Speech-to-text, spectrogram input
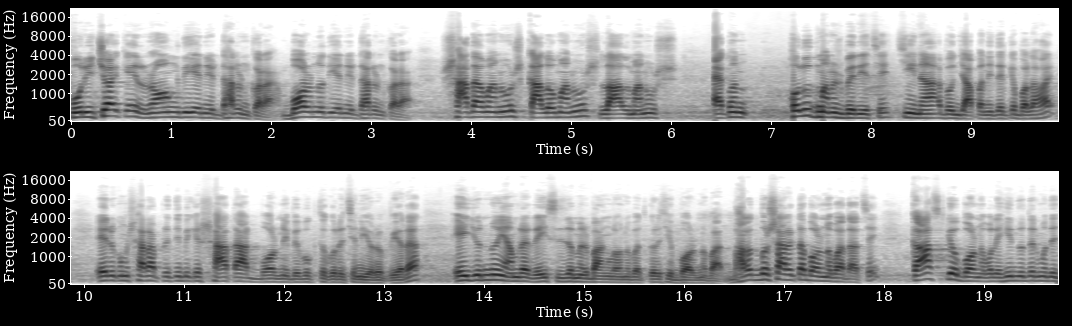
পরিচয়কে রং দিয়ে নির্ধারণ করা, বর্ণ দিয়ে নির্ধারণ করা। সাদা মানুষ, কালো মানুষ, লাল মানুষ। এখন হলুদ মানুষ বেরিয়েছে, চীনা এবং জাপানিদেরকে বলা হয়। এরকম সারা পৃথিবীকে সাত, আট বর্ণে বিভক্ত করেছেন ইউরোপীয়রা। এই জন্যই আমরা রেসিজমের বাংলা অনুবাদ করেছি বর্ণবাদ। ভারতবর্ষে আরেকটা বর্ণবাদ আছে। কাস্টকেও বর্ণ বলে। হিন্দুদের মধ্যে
